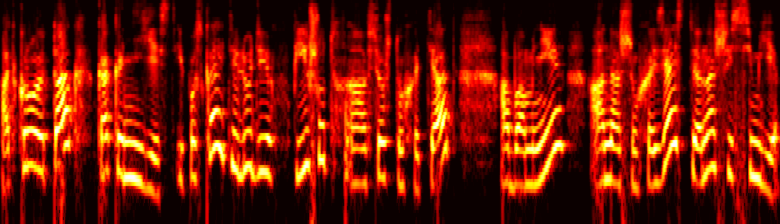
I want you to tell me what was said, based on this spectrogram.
Открою так, как они есть. И пускай эти люди пишут а, все, что хотят обо мне, о нашем хозяйстве, о нашей семье.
